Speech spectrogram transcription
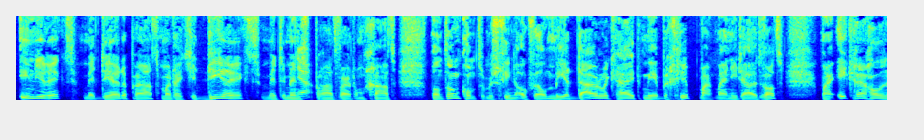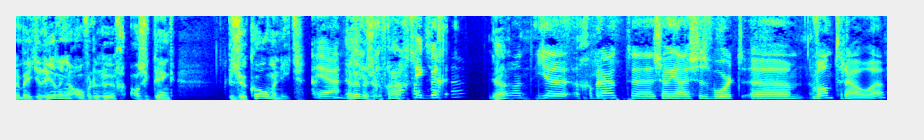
indirect met derden praat... maar dat je direct met de mensen praat waar het om gaat. Want dan komt er misschien ook wel meer duidelijkheid, meer begrip... maakt mij niet uit wat. Maar ik krijg altijd een beetje rillingen over de rug als ik denk... ze komen niet. Ja. En we hebben ze gevraagd. Ik ja? Want je gebruikt uh, zojuist het woord uh, wantrouwen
